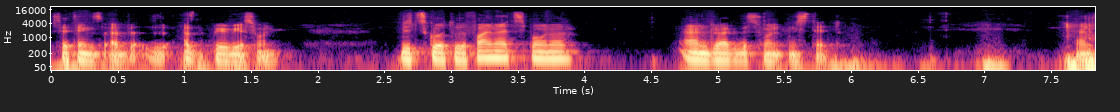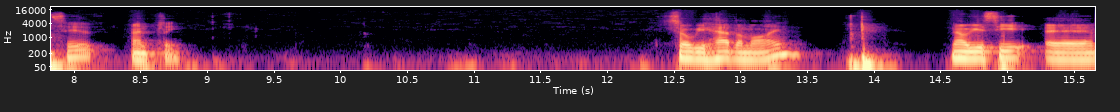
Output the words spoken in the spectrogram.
settings as the, as the previous one. Let's go to the finite spawner and drag this one instead. And save and play. So we have a mine. Now you see, uh,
